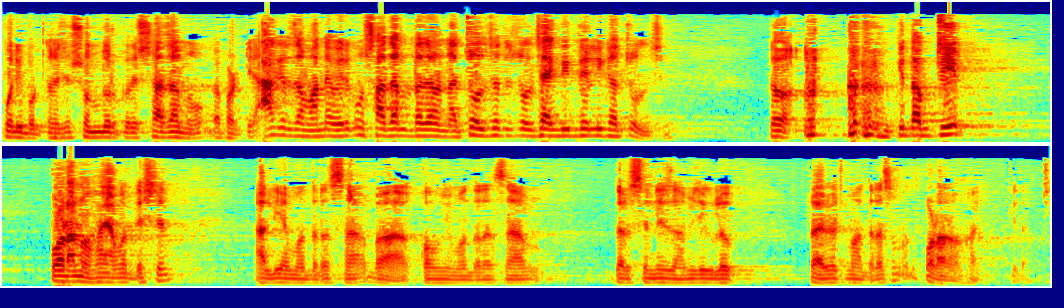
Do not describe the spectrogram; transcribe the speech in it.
পরিবর্তন হয়েছে, সুন্দর করে সাজানো ব্যাপারটি। আগের জামানে ওইরকম সাজানো টাজানো না, চলছে তো চলছে, একদিক থেকে লিখা চলছে। তো, কিতাবটি পড়ানো হয় আমার দেশের আলিয়া মাদ্রাসা বা কমি মাদ্রাসা দর্শন নিজাম যেগুলো প্রাইভেট মাদ্রাসা পড়ানো হয় কিতাবটি।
